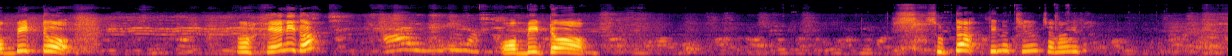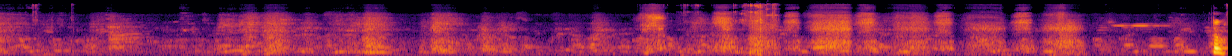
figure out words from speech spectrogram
ಒಬ್ಬಿಟ್ಟು. ಏನಿದು? ಒಬ್ಬಿಟ್ಟು. ಸುಟ್ಟ ತಿನ್ನು ತಿನ್ನು ಚೆನ್ನಾಗಿದೆ. ತಗೋ.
